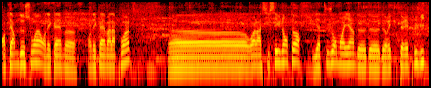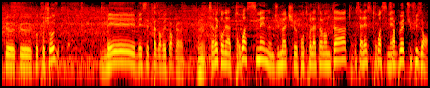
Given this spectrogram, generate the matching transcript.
en termes de soins, on est quand même, à la pointe. Voilà, si c'est une entorse, il y a toujours moyen de, récupérer plus vite que- qu'autre chose. Mais, mais c'est très embêtant quand même. C'est vrai qu'on est à trois semaines du match contre l'Atalanta. Ça laisse trois semaines. Ça peut être suffisant.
